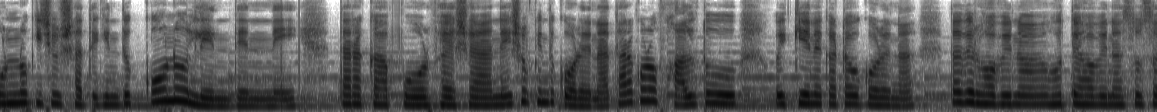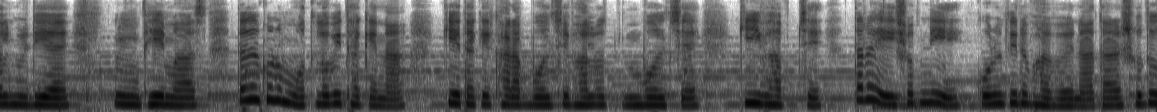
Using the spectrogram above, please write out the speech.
অন্য কিছুর সাথে কিন্তু কোনো লেনদেন নেই। তারা কাপড় ফ্যাশন এসব কিন্তু করে না। তারা কোনো ফালতু ওই কেনাকাটাও করে না। তাদের হবে না, হতে হবে না সোশ্যাল মিডিয়ায় ফেমাস তাদের কোনো মতলবই থাকে না। কে তাকে খারাপ বলছে, ভালো বলছে, কী ভাবছে? তারা এইসব নিয়ে কোনোদিনও ভাবে না। তারা শুধু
